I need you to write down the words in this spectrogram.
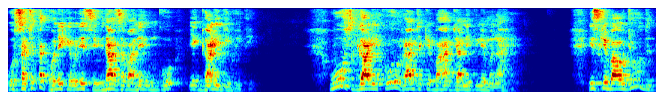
वो सचेतक होने की वजह से विधानसभा ने उनको एक गाड़ी दी हुई थी। वो उस गाड़ी को राज्य के बाहर जाने के लिए मना है। इसके बावजूद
